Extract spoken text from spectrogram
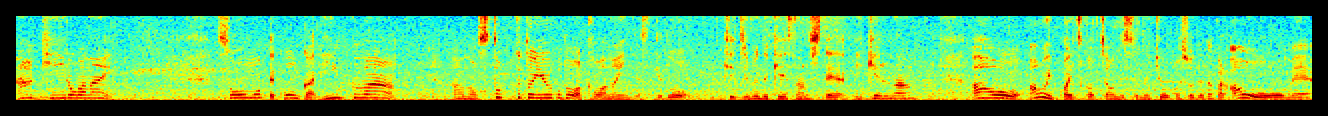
あ黄色がない。そう思って今回インクはあのストックというほどは買わないんですけど自分で計算していけるな。青青いっぱい使っちゃうんですよね教科書で。だから青を多め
